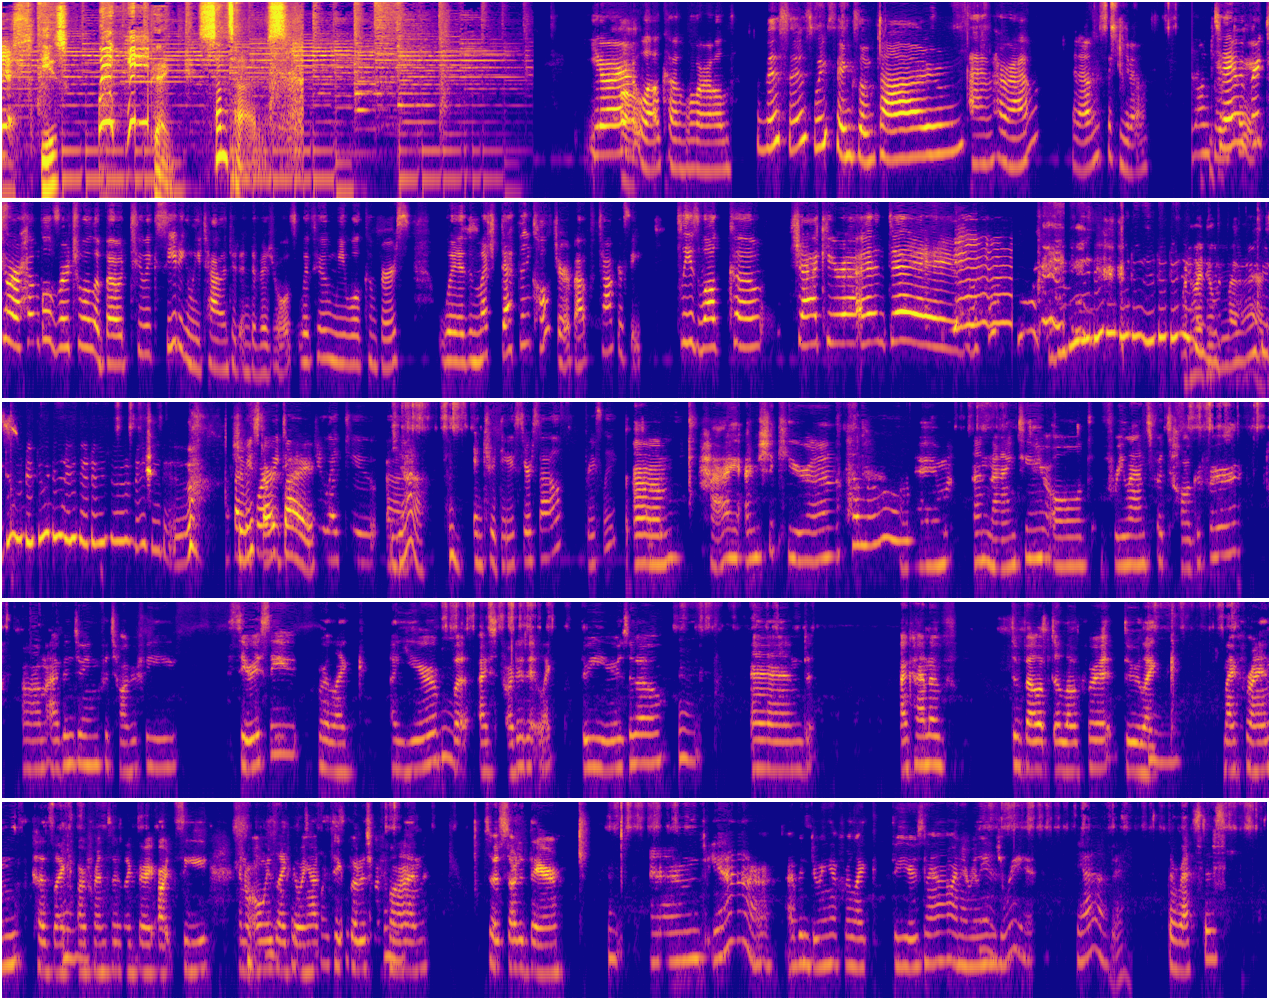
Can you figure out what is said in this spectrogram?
This is Ping. Sometimes. You're Oh. welcome, world. This is We Think Sometimes. I'm Haram. And I'm Sakina. Today we bring to our humble virtual abode two exceedingly talented individuals with whom we will converse with much depth and culture about photography. Please welcome Shakira and Dave. What do I do with my hands? Should we before start do, by. Would you like to uh, Yeah. introduce yourself briefly? Um, hi, I'm Shakira. Hello. I'm a 19 year old freelance photographer. Um, I've been doing photography seriously for like a year, Mm. but I started it like three years ago. Mm. And I kind of developed a love for it through like Mm. my friends because like our Mm. friends are like very artsy and we're always like going out to take photos for Mm. fun so it started there Mm. and yeah i've been doing it for like three years now and i really Yeah. enjoy it Yeah. Dang. The rest is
